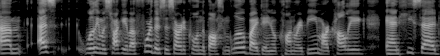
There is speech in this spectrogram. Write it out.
Um, as William was talking about before, there's this article in the Boston Globe by Daniel Conroy Beam, our colleague, and he said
